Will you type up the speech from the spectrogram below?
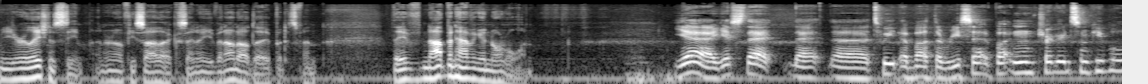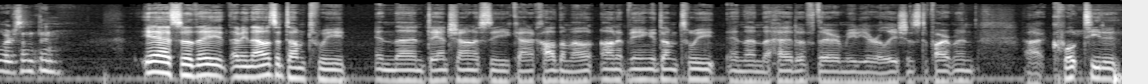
media relations team. I don't know if you saw that because I know you've been out all day, but it's been. They've not been having a normal one. Yeah, I guess that that uh, tweet about the reset button triggered some people or something. Yeah, so they, I mean, that was a dumb tweet, and then Dan Shaughnessy kind of called them out on it being a dumb tweet, and then the head of their media relations department uh, quote tweeted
